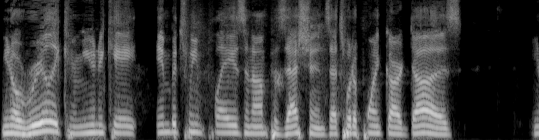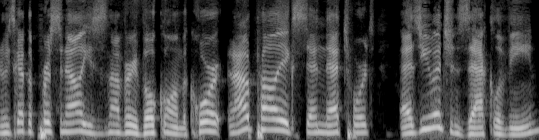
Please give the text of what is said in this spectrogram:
You know, really communicate in between plays and on possessions. That's what a point guard does. You know, he's got the personality. He's not very vocal on the court, and I would probably extend that towards, as you mentioned, Zach LaVine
